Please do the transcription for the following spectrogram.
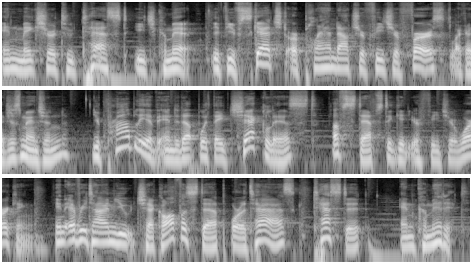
and make sure to test each commit. If you've sketched or planned out your feature first, like I just mentioned, you probably have ended up with a checklist of steps to get your feature working. And every time you check off a step or a task, test it and commit it.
